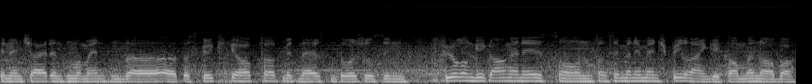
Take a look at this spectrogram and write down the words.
in entscheidenden Momenten das Glück gehabt hat, mit dem ersten Torschuss in Führung gegangen ist und dann sind wir nicht mehr ins Spiel reingekommen, aber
